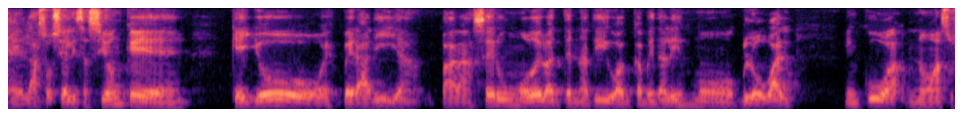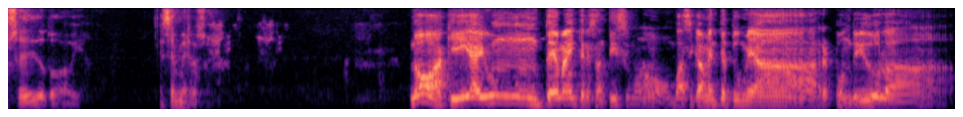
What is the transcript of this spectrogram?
eh, la socialización que, que yo esperaría para hacer un modelo alternativo al capitalismo global en Cuba no ha sucedido todavía. Esa es mi razón. No, aquí hay un tema interesantísimo, ¿no? Básicamente tú me has respondido la,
